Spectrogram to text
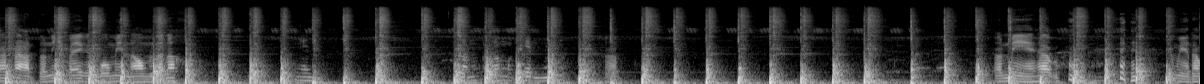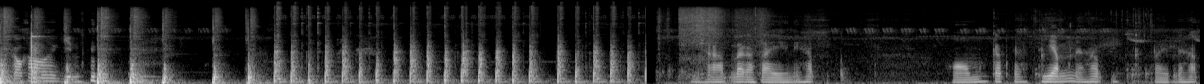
ถ้าขาดตัวนี้ไปกับโบเมนออมแล้วเนาะเงี้ยล้ำล้ำมาเข้มนะครับตอนเมย์ครับเมย์ทำข้าวข้าวให้กินนี่ครับแล้วก็ใส่นี่ครับ หอมกับกระเทียมนะครับ ใส่ไปเลยครับ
